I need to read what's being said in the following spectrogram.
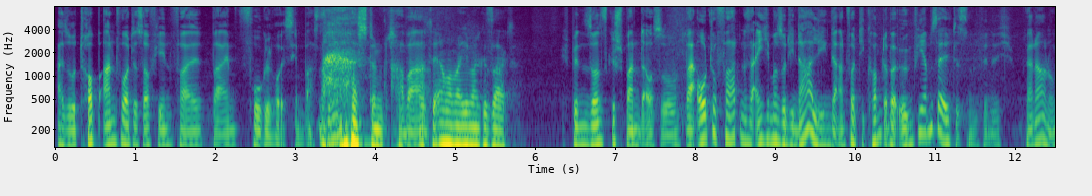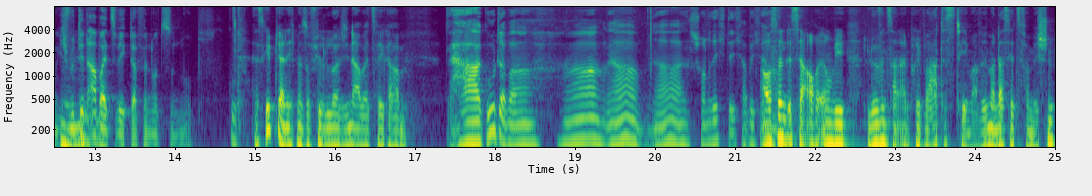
Also Top-Antwort ist auf jeden Fall beim Vogelhäuschen basteln. Stimmt. Aber- Hat ja irgendwann mal jemand gesagt. Ich bin sonst gespannt auch so. Bei Autofahrten ist eigentlich immer so die naheliegende Antwort, die kommt aber irgendwie am seltensten, finde ich. Keine Ahnung. Ich Mhm. würde den Arbeitsweg dafür nutzen. Ups. Es gibt ja nicht mehr so viele Leute, die einen Arbeitsweg haben. Ja, gut, aber ja, ja, ja, ist schon richtig. Habe ich ja. Außerdem ist ja auch irgendwie Löwenzahn ein privates Thema. Will man das jetzt vermischen?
